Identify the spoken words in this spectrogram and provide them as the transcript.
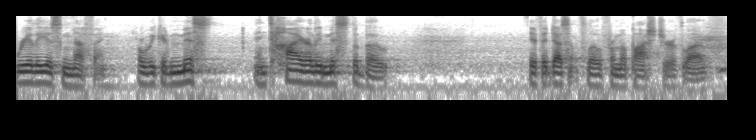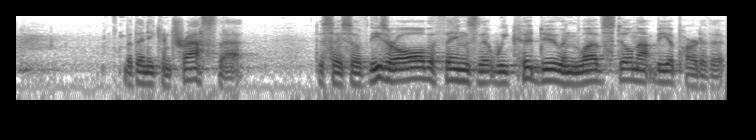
really is nothing, or we could miss entirely miss the boat if it doesn't flow from a posture of love. But then he contrasts that to say, so if these are all the things that we could do and love still not be a part of it,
